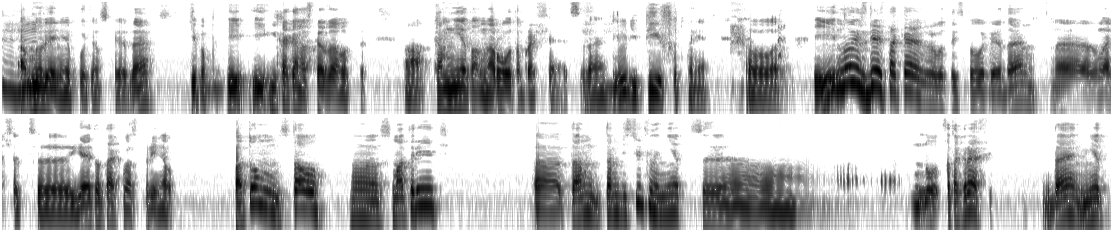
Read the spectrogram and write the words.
-да. обнуление путинское, да? Типа, и, и, и как она сказала-то? А, ко мне там народ обращается, да? Люди пишут мне, вот. И, ну, и здесь такая же вот история, да? Э, значит, я это так воспринял. Потом стал смотреть, там, там действительно нет ну, фотографий да, нет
